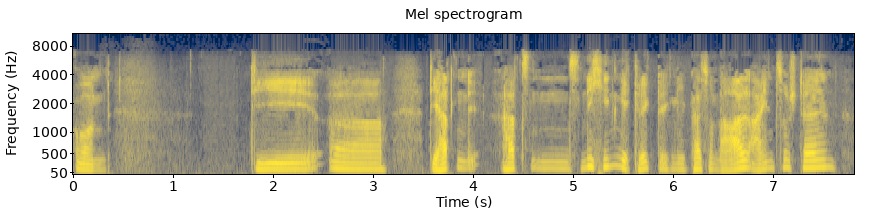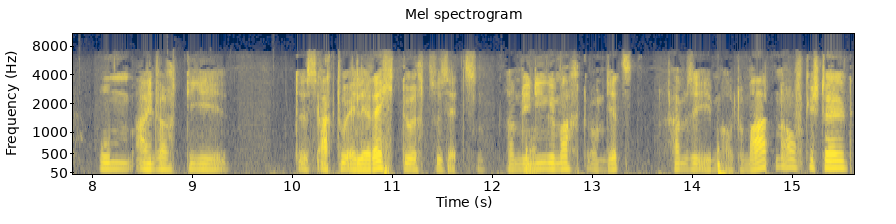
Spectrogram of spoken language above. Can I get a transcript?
Und die, äh, die hatten es nicht hingekriegt, irgendwie Personal einzustellen, um einfach die das aktuelle Recht durchzusetzen. Haben die nie gemacht. Und jetzt haben sie eben Automaten aufgestellt,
